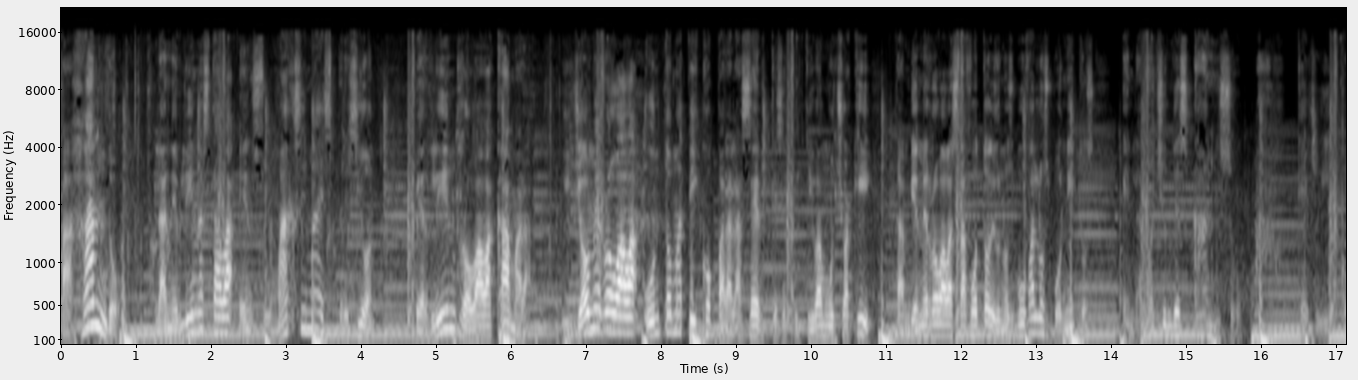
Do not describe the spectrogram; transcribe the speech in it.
bajando. La neblina estaba en su máxima expresión. Berlín robaba cámara y yo me robaba un tomatico para la sed que se cultiva mucho aquí. También me robaba esta foto de unos búfalos bonitos. En la noche un descanso. ¡Ah, qué rico!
